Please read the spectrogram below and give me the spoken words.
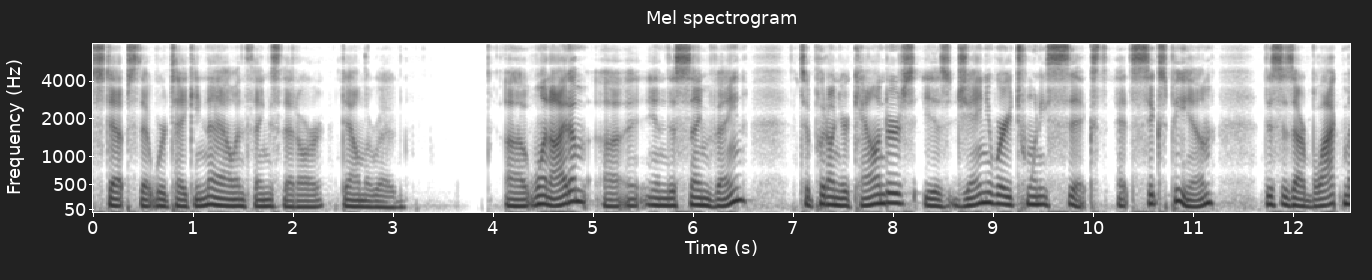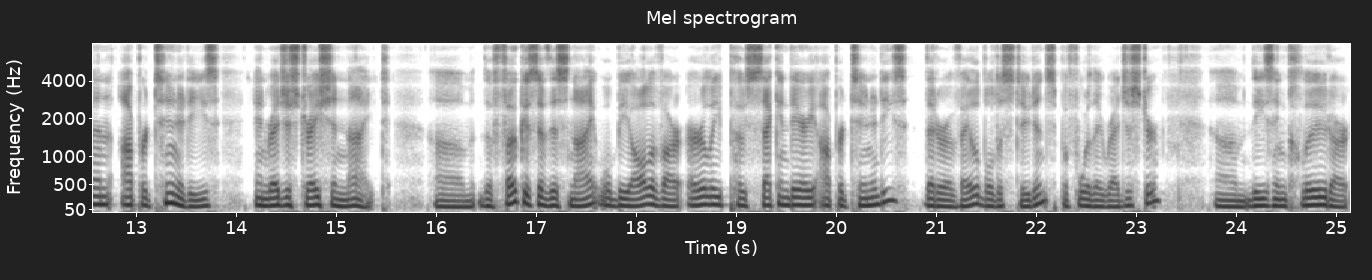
steps that we're taking now and things that are down the road. Uh, one item uh, in this same vein to put on your calendars is January 26th at 6 p.m. This is our Blackman Opportunities and Registration Night. Um, the focus of this night will be all of our early post secondary opportunities that are available to students before they register. Um, these include our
